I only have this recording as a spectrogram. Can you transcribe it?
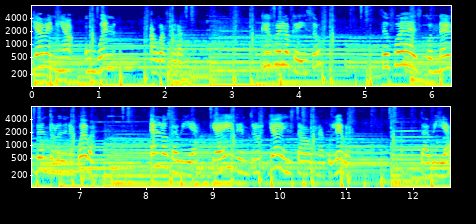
ya venía un buen aguacerazo. ¿Qué fue lo que hizo? Se fue a esconder dentro de una cueva. Él no sabía que ahí dentro ya estaba una culebra. Sabía,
